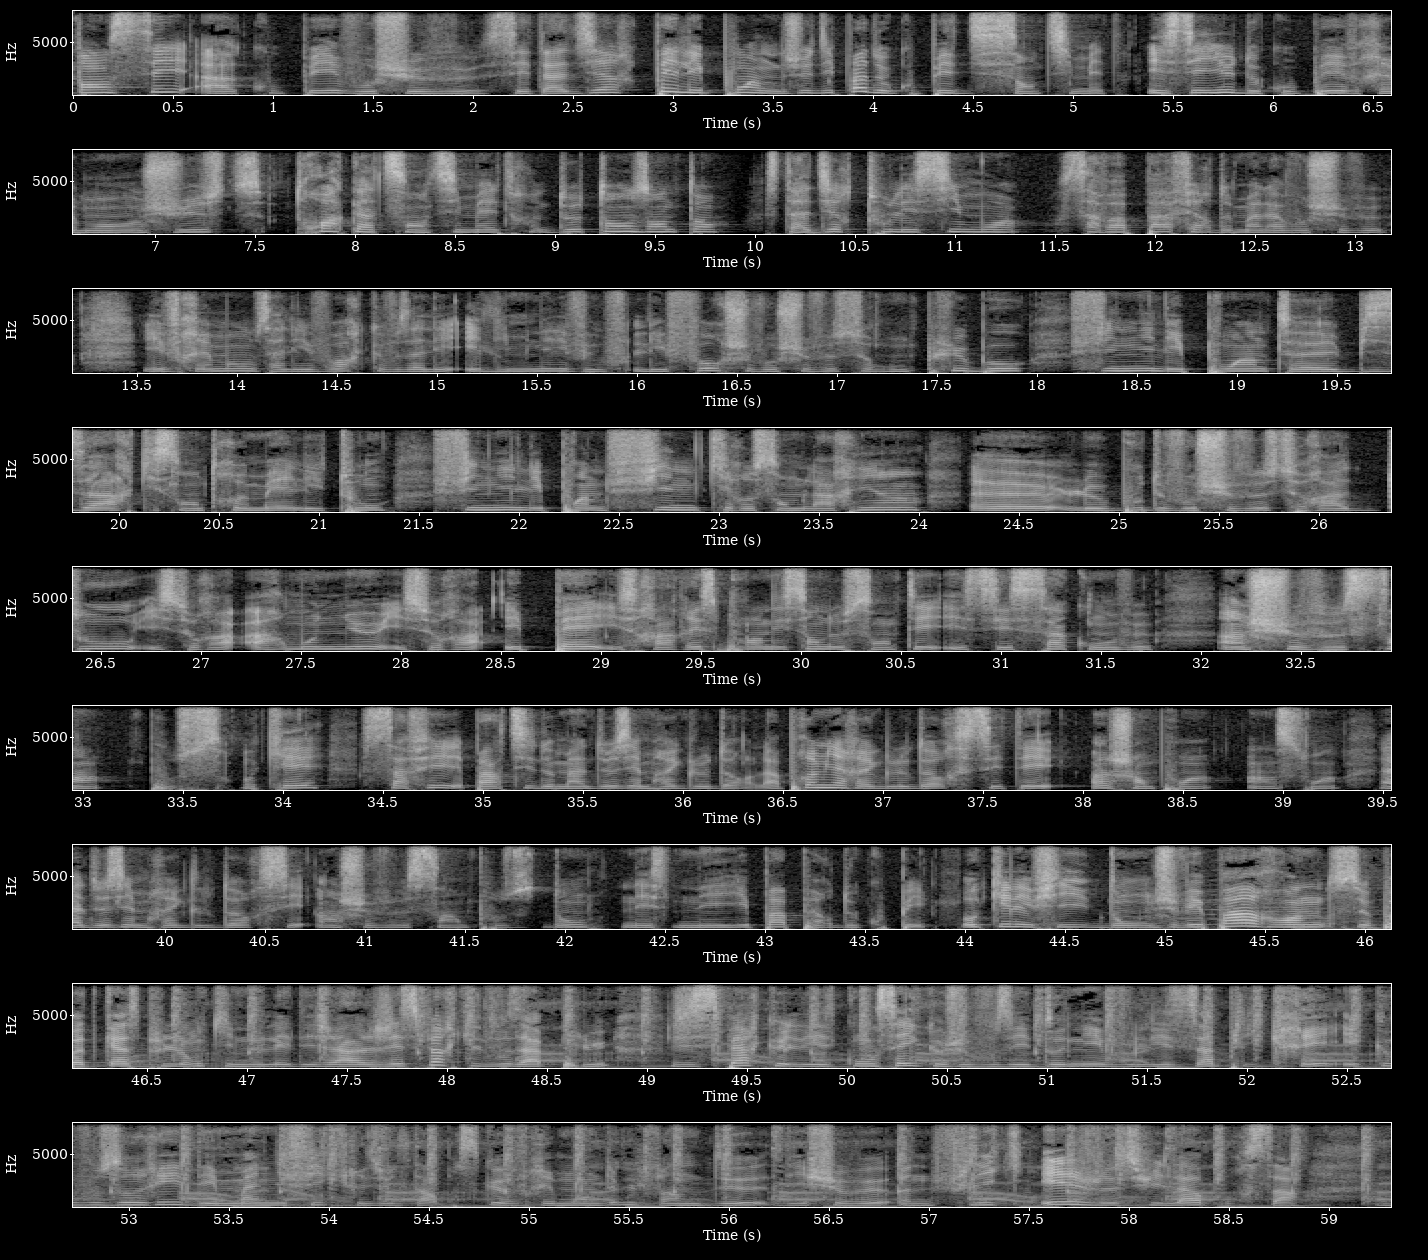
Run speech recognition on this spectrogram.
Pensez à couper vos cheveux, c'est-à-dire couper les pointes. Je ne dis pas de couper 10 cm. Essayez de couper vraiment juste 3-4 cm de temps en temps, c'est-à-dire tous les 6 mois ça va pas faire de mal à vos cheveux. Et vraiment, vous allez voir que vous allez éliminer les fourches, vos cheveux seront plus beaux. Fini les pointes euh, bizarres qui s'entremêlent et tout. Fini les pointes fines qui ressemblent à rien. Euh, le bout de vos cheveux sera doux, il sera harmonieux, il sera épais, il sera resplendissant de santé et c'est ça qu'on veut. Un cheveu sain, pouce, ok? Ça fait partie de ma deuxième règle d'or. La première règle d'or, c'était un shampoing, un soin. La deuxième règle d'or, c'est un cheveu sain pouce. Donc, n'ayez pas peur de couper. Ok les filles, donc je vais pas rendre ce podcast plus long qu'il ne l'est déjà. J'espère qu'il vous a plu. J'espère que les conseils que je vous ai donnés, vous les appliquerez et que vous aurez des magnifiques résultats. Parce que vraiment, 2022, des cheveux on flic et je suis là pour ça.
